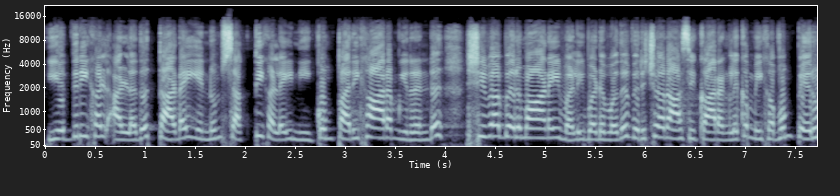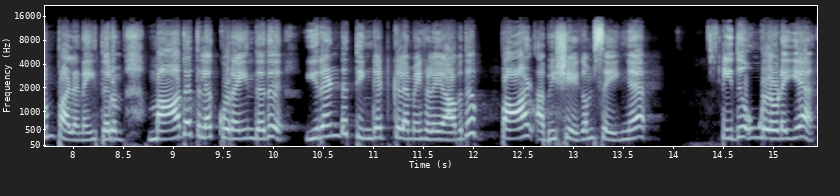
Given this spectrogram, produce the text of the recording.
எதிரிகள் அல்லது தடை என்னும் சக்திகளை நீக்கும். பரிகாரம் இரண்டு சிவபெருமானை வழிபடுவது விருச்சராசிக்காரங்களுக்கு மிகவும் பெரும் பலனை தரும். மாதத்துல குறைந்தது இரண்டு திங்கட்கிழமைகளையாவது பால் அபிஷேகம் செய்யுங்க. இது உங்களுடைய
